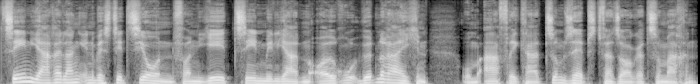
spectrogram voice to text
Zehn Jahre lang Investitionen von je 10 Milliarden Euro würden reichen, um Afrika zum Selbstversorger zu machen.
